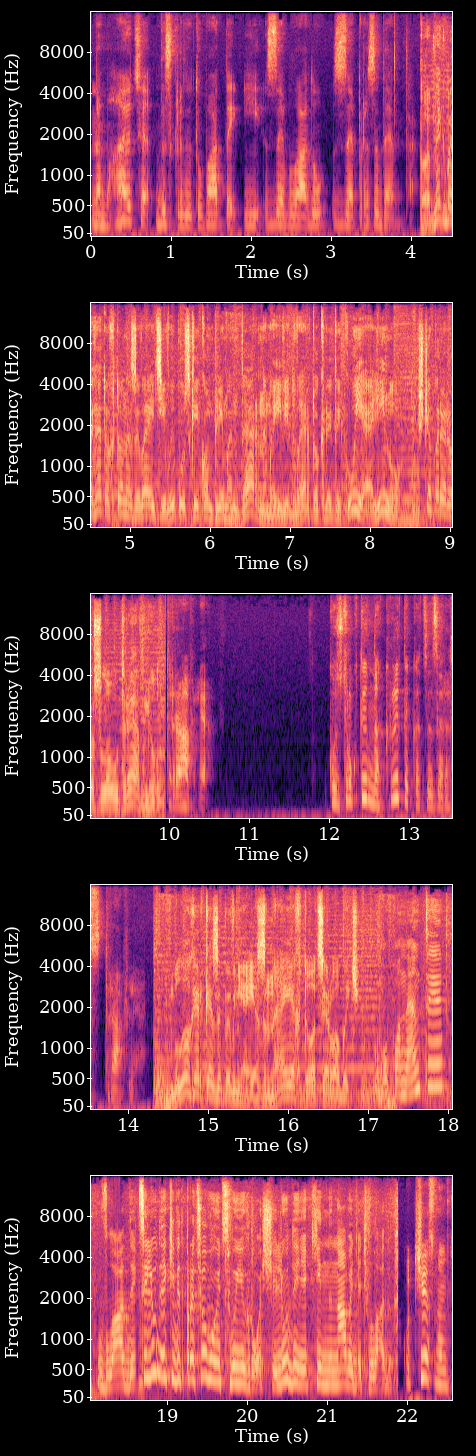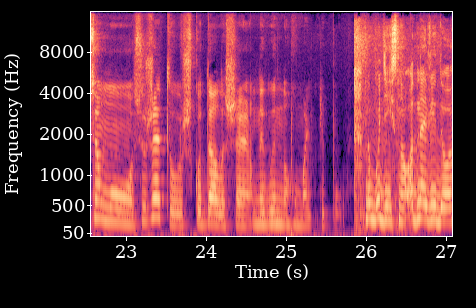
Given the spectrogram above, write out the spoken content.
намагаються дискредитувати і зе владу зе президента. Однак багато хто називає ці випуски компліментарними і відверто критикує Аліну, що переросло у травлю. Травля. Конструктивна критика це зараз травля. Блогерка запевняє, знає, хто це робить. опоненти влади. Це люди, які відпрацьовують свої гроші, люди, які ненавидять владу. От чесно, в цьому сюжету шкода лише невинного мальтіпу. Ну бо дійсно одне відео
